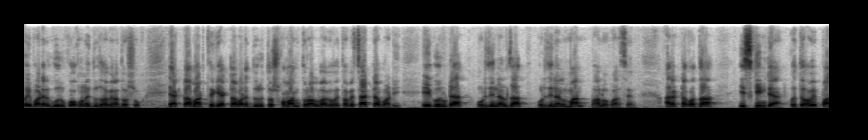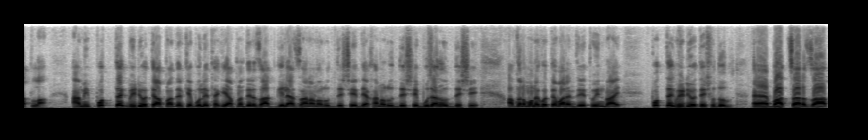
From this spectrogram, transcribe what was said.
ওই বাড়ের গরু কখনোই দুধ হবে না, দর্শক। একটা বাট থেকে একটা বাড়ের দূরত্ব সমান্তরালভাবে হতে হবে চারটা বাটি এই গরুটা অরিজিনাল জাত অরিজিনাল মান, ভালো পারছেন আর একটা কথা স্কিনটা হতে হবে পাতলা। আমি প্রত্যেক ভিডিওতে আপনাদেরকে বলে থাকি, আপনাদের জাতগুলা জানানোর উদ্দেশ্যে, দেখানোর উদ্দেশ্যে, বোঝানোর উদ্দেশ্যে। আপনারা মনে করতে পারেন যে তুহিন ভাই প্রত্যেক ভিডিওতে শুধু বাচ্চার জাত,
